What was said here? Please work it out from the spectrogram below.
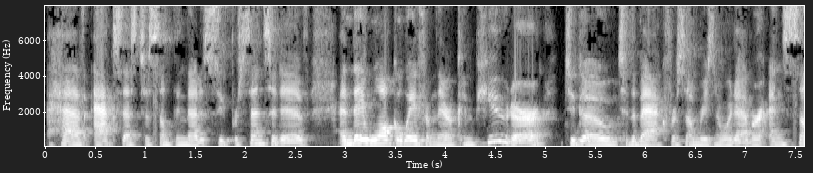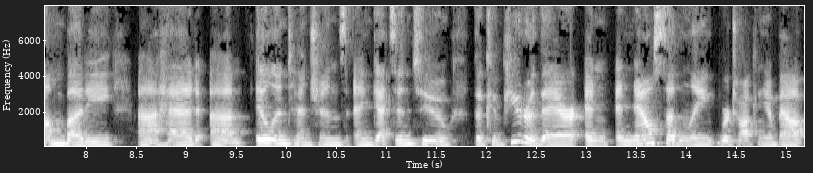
have access to something that is super sensitive and they walk away from their computer to go to the back for some reason or whatever and somebody uh, had um, ill intentions and gets into the computer there and and now suddenly we're talking about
